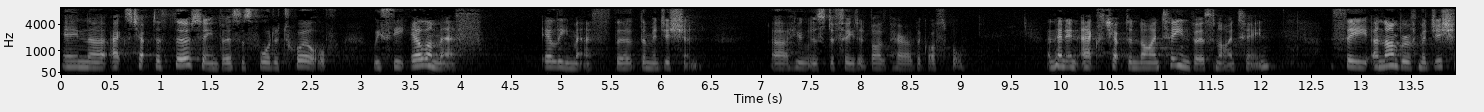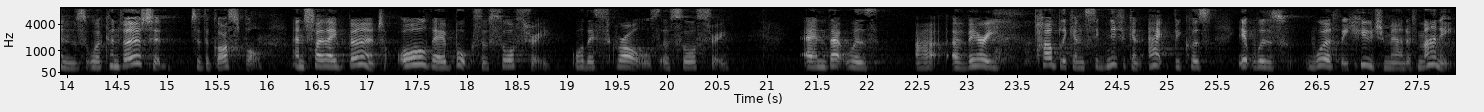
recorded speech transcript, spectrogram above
In uh, Acts chapter 13, verses 4 to 12, we see Elymas, Elymas, the, the magician, uh, who was defeated by the power of the gospel. And then in Acts chapter 19, verse 19, see a number of magicians were converted to the gospel, and so they burnt all their books of sorcery, all their scrolls of sorcery. And that was uh, a very public and significant act because it was worth a huge amount of money.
